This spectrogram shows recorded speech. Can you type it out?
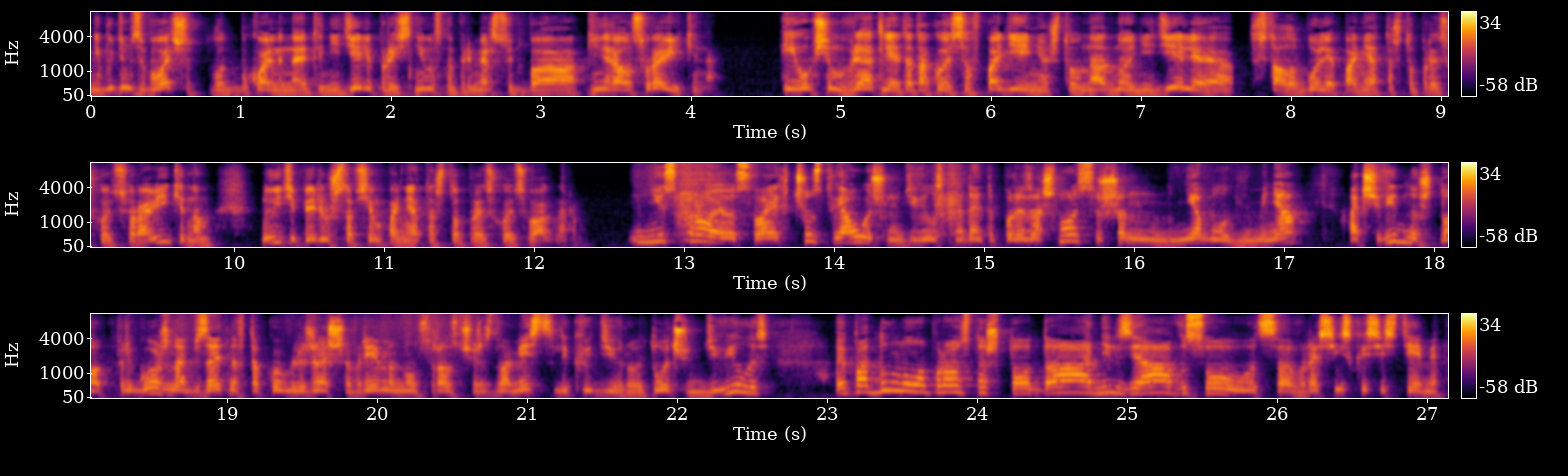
Не будем забывать, что вот буквально на этой неделе прояснилась, например, судьба генерала Суровикина. И, в общем, вряд ли это такое совпадение, что на одной неделе стало более понятно, что происходит с Суровикиным, ну и теперь уж совсем понятно, что происходит с Вагнером. Не скрою своих чувств, я очень удивилась, когда это произошло, совершенно не было для меня. Очевидно, что Пригожин обязательно в такое ближайшее время, ну, сразу через два месяца ликвидирует. Очень удивилась. И подумала просто, что да, нельзя высовываться в российской системе.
